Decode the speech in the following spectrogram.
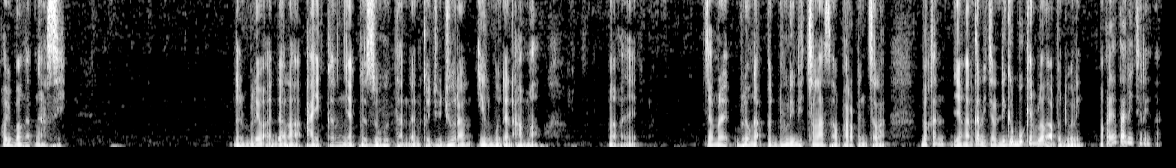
hobi banget ngasih dan beliau adalah ikonnya kezuhutan dan kejujuran ilmu dan amal. Makanya dan beliau nggak peduli dicela sama para pencela. Bahkan jangankan dicela digebukin beliau nggak peduli. Makanya tadi cerita.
